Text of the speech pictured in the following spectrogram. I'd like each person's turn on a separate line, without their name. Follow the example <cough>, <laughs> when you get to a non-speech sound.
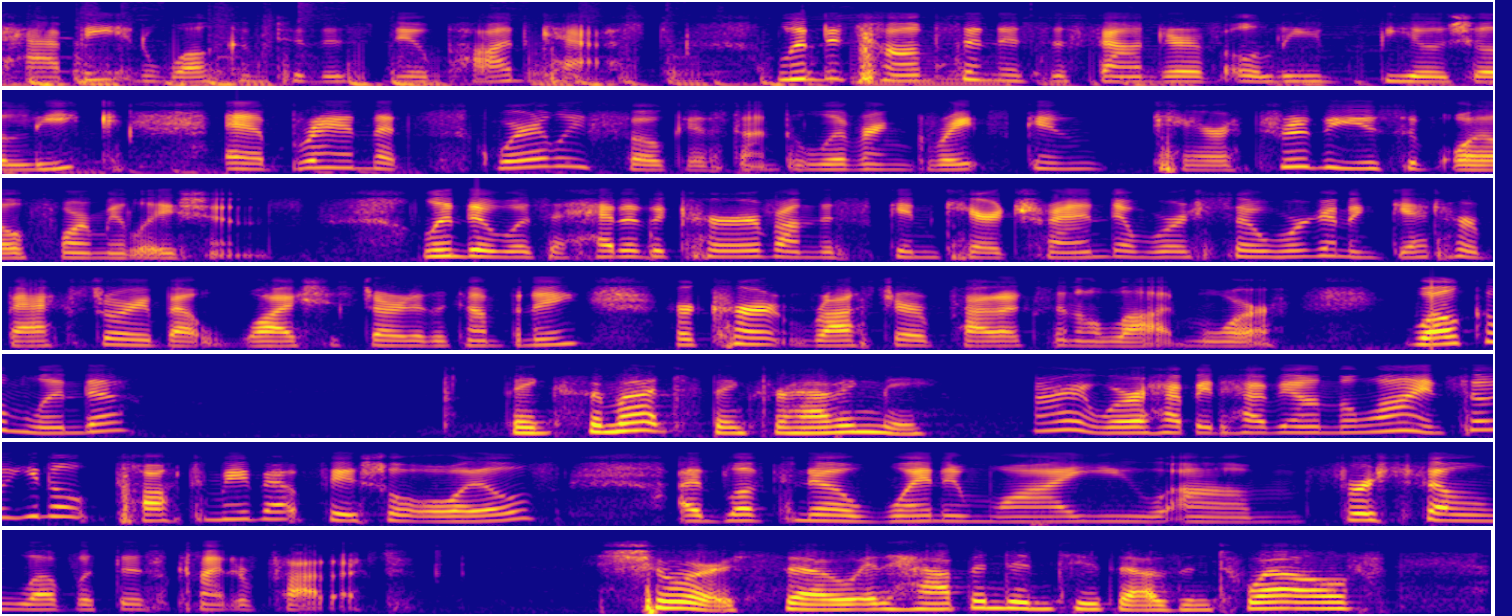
Happy, and welcome to this new podcast. Linda Thompson is the founder of Olie a brand that's squarely focused on delivering great skin care through the use of oil formulations. Linda was ahead of the curve on the skincare trend, and we're so we're going to get her backstory about why she started the company, her current roster of products, and a lot more. Welcome, Linda.
Thanks so much. Thanks for having me.
All right, we're happy to have you on the line. So, you know, talk to me about facial oils. I'd love to know when and why you um, first fell in love with this kind of product.
Sure. So it happened in 2012.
